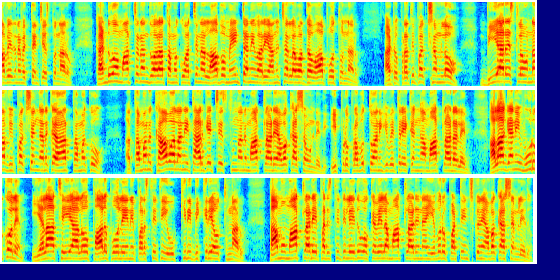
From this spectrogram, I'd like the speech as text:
ఆవేదన వ్యక్తం చేస్తున్నారు. కండువా మార్చడం ద్వారా తమకు వచ్చిన లాభం ఏంటని వారి అనుచరుల వద్ద వాపోతున్నారు. అటు ప్రతిపక్షంలో బీఆర్ఎస్లో ఉన్న విపక్షం గనక తమకు తమను కావాలని టార్గెట్ చేస్తుందని మాట్లాడే అవకాశం ఉండేది. ఇప్పుడు ప్రభుత్వానికి వ్యతిరేకంగా మాట్లాడలేం. అలాగని ఊరుకోలేం. ఎలా చేయాలో పాలుపోలేని పరిస్థితి ఉక్కిరి బిక్కిరి అవుతున్నారు. తాము మాట్లాడే పరిస్థితి లేదు. ఒకవేళ మాట్లాడినా ఎవరు పట్టించుకునే అవకాశం లేదు.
